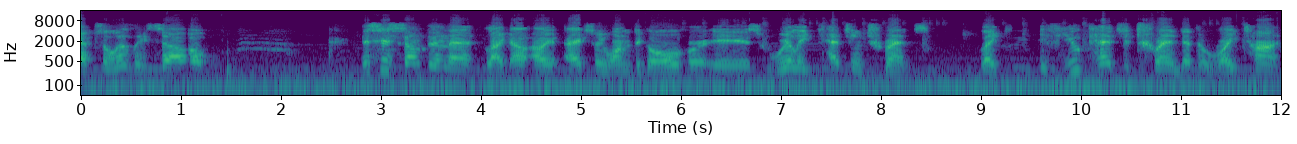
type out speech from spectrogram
Absolutely. So this is something that, like, I, I actually wanted to go over is really catching trends. Like, if you catch a trend at the right time,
